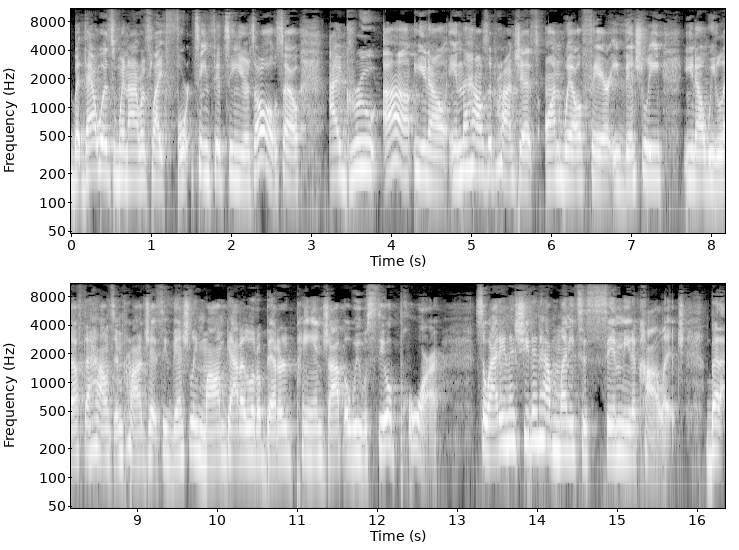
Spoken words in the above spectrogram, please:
but that was when I was like 14, 15 years old. So I grew up, you know, in the housing projects on welfare. Eventually, you know, we left the housing projects. Eventually, mom got a little better paying job, but we were still poor. So I didn't, she didn't have money to send me to college, but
